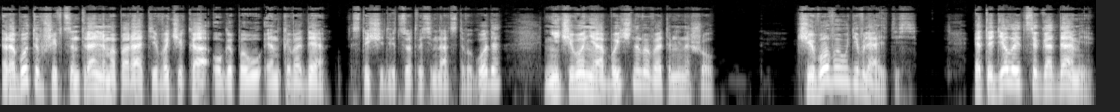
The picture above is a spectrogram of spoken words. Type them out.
работавший в центральном аппарате ВЧК ОГПУ НКВД с 1918 года, ничего необычного в этом не нашел. Чего вы удивляетесь? Это делается годами,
